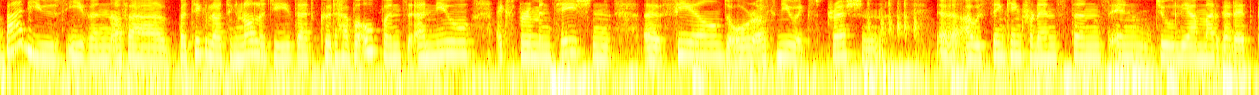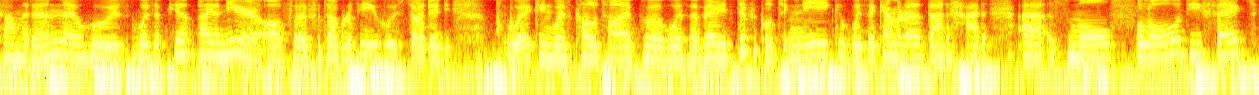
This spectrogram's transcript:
bad use even of a particular technology that could have opened a new experimentation uh, field or of new expression. Uh, I was thinking, for instance, in Julia Margaret Cameron, uh, who is, was a pioneer of uh, photography, who started working with calotype uh, with a very difficult technique, with a camera that had a small flaw defect,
